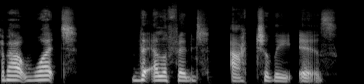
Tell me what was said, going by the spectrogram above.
about what the elephant actually is.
